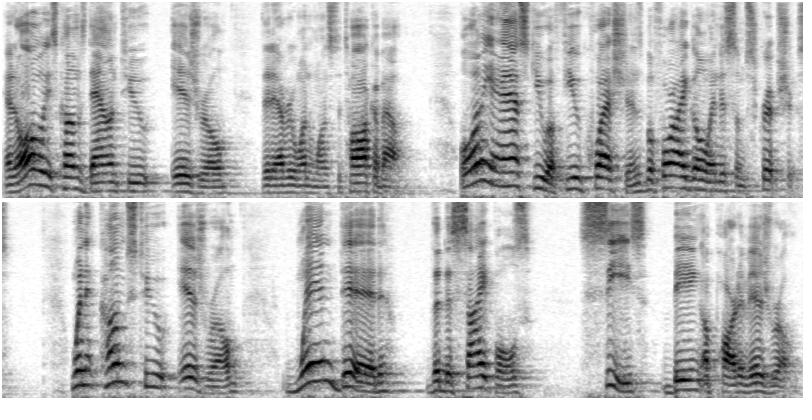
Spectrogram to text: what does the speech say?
And it always comes down to Israel that everyone wants to talk about. Well, let me ask you a few questions before I go into some scriptures. When it comes to Israel, when did the disciples cease being a part of Israel?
